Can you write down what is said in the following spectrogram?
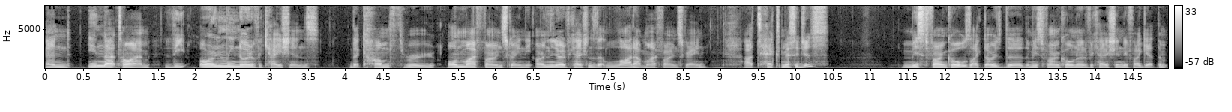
And in that time, the only notifications that come through on my phone screen, the only notifications that light up my phone screen are text messages, missed phone calls, like those the, the missed phone call notification if I get them,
